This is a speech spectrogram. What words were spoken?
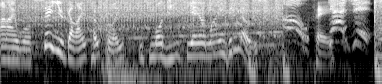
and I will see you guys, hopefully, in some more GTA Online videos. Oh, Peace. Gadget.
